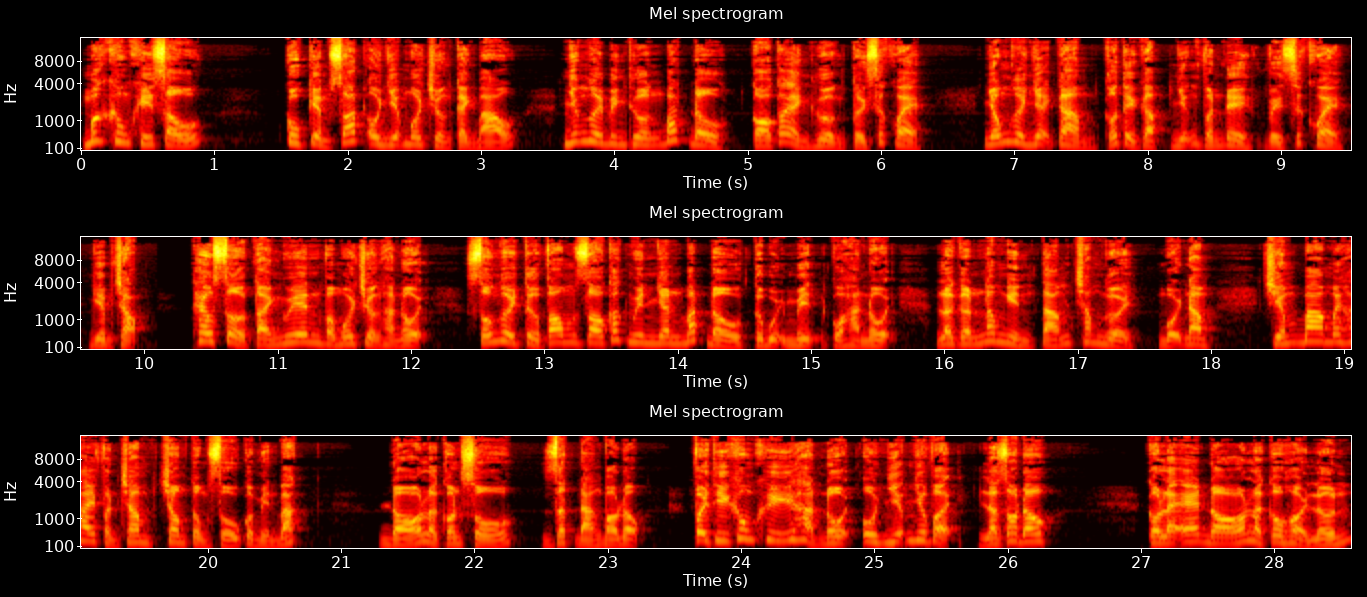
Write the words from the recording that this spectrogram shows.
mức không khí xấu. Cục Kiểm soát ô nhiễm môi trường cảnh báo, những người bình thường bắt đầu có các ảnh hưởng tới sức khỏe. Nhóm người nhạy cảm có thể gặp những vấn đề về sức khỏe nghiêm trọng. Theo Sở Tài nguyên và Môi trường Hà Nội, số người tử vong do các nguyên nhân bắt đầu từ bụi mịn của Hà Nội là gần 5.800 người mỗi năm, chiếm 32% trong tổng số của miền Bắc. Đó là con số rất đáng báo động. Vậy thì không khí Hà Nội ô nhiễm như vậy là do đâu? Có lẽ đó là câu hỏi lớn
